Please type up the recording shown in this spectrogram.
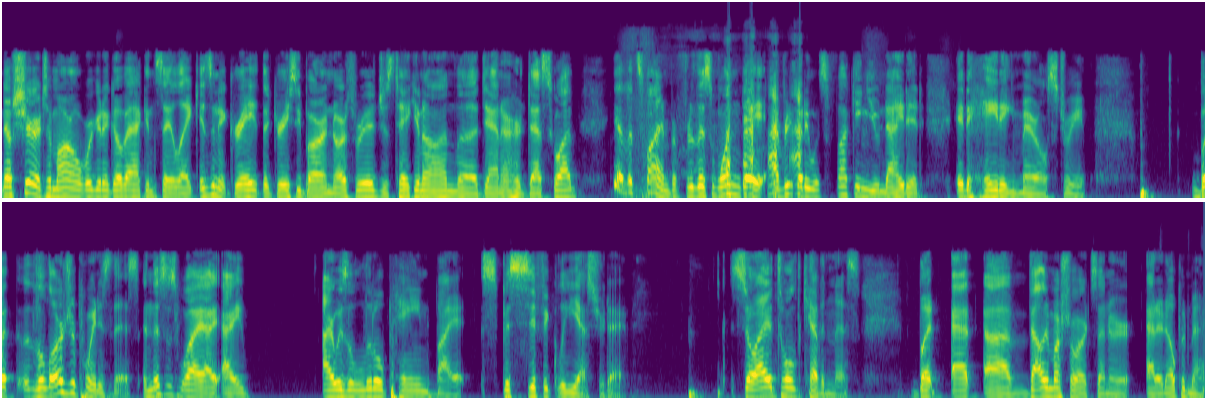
Now, sure, tomorrow we're going to go back and say, like, isn't it great that Gracie Barra and Northridge is taking on the Danaher Death Squad? Yeah, that's fine. But for this one day, everybody was fucking united in hating Meryl Streep. But the larger point is this, and this is why I, I, I was a little pained by it specifically yesterday. So I had told Kevin this, but at uh, Valley Martial Arts Center at an open match.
